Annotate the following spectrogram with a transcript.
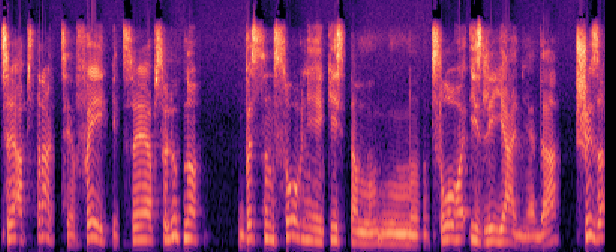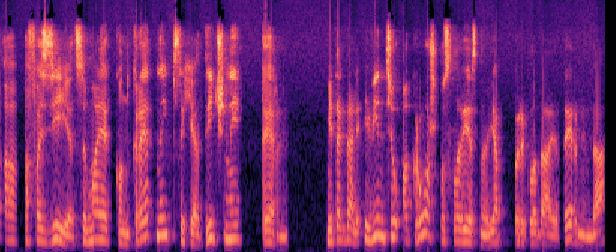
Це абстракція, фейки, це абсолютно безсенсовні якісь там слова ізліяння. Да? Шизоафазія це має конкретний психіатричний термін і так далі. І він цю окрошку словесну, я перекладаю термін, да,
